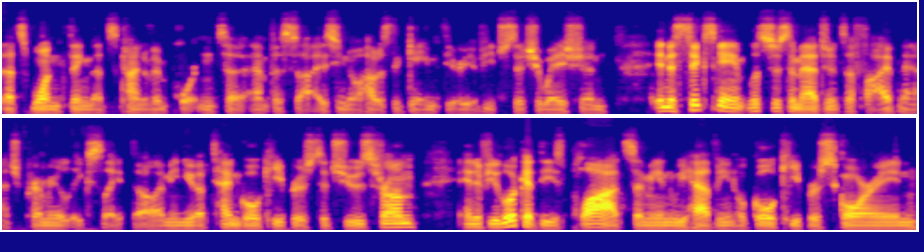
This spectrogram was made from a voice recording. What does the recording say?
that's one thing that's kind of important to emphasize. You know, how does the game theory of each situation in a six game? Let's just imagine it's a five match Premier League slate, though. I mean, you have ten goalkeepers to choose from, and if you look at these plots, I mean, we have you know goalkeeper scoring,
